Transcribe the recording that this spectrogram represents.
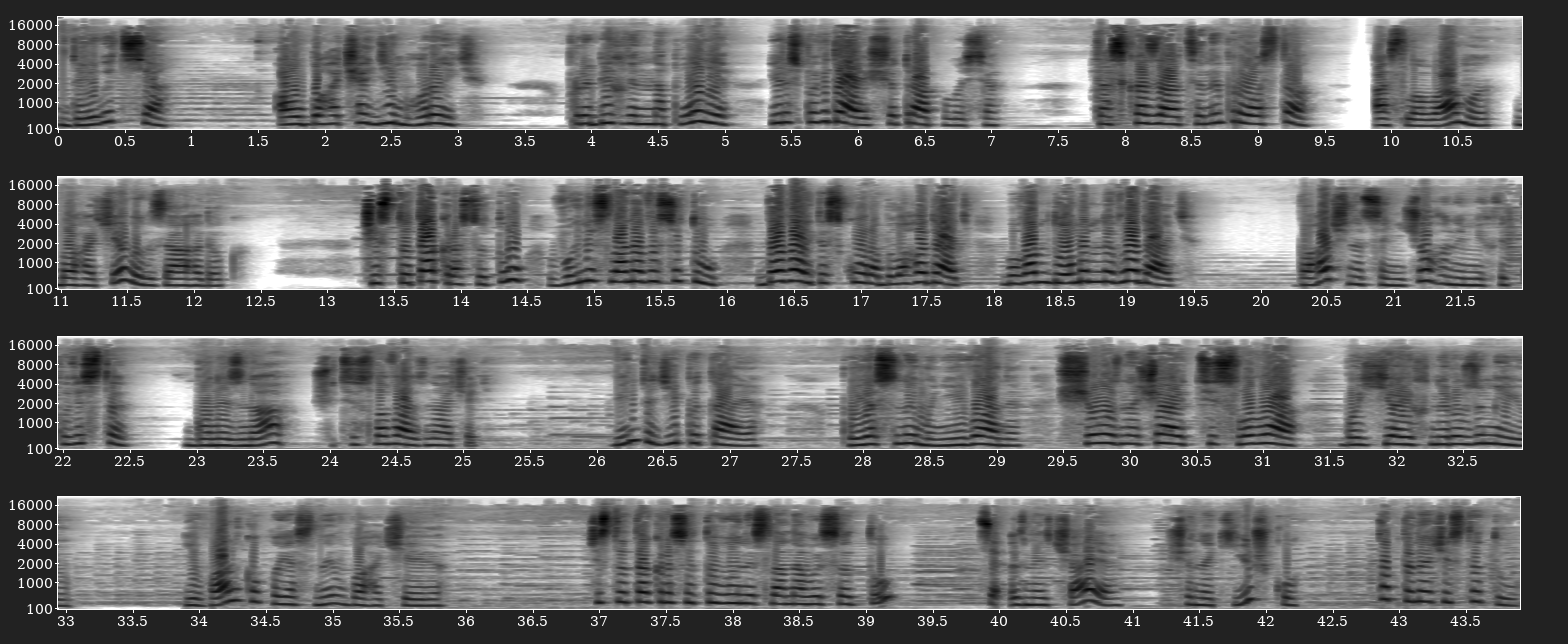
Дивиться, а у багача дім горить. Прибіг він на поле і розповідає, що трапилося. Та сказав це не просто, а словами багачевих загадок. Чистота красоту винесла на висоту. Давайте скоро благодать, бо вам домом не владать. Багач на це нічого не міг відповісти, бо не знав, що ці слова значать. Він тоді питає Поясни мені, Іване, що означають ці слова, бо я їх не розумію. Іванко пояснив багачеві. Чистота красоту винесла на висоту. Це означає, що на кішку, тобто на чистоту,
